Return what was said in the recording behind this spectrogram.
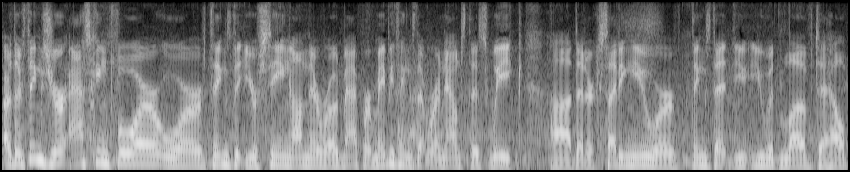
Are there things you're asking for or things that you're seeing on their roadmap or maybe things that were announced this week uh, that are exciting you or things that you, you would love to help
